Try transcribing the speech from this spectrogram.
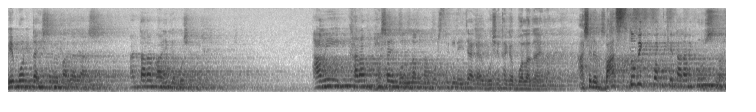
বেপর্দা হিসেবে বাজারে আসে, আর তারা বাড়িতে বসে থাকে। আমি খারাপ ভাষায় বললাম না মসজিদের এই জায়গায় বসে থাকে বলা যায় না। আসলে বাস্তবিক পক্ষে তারা পুরুষ নয়।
